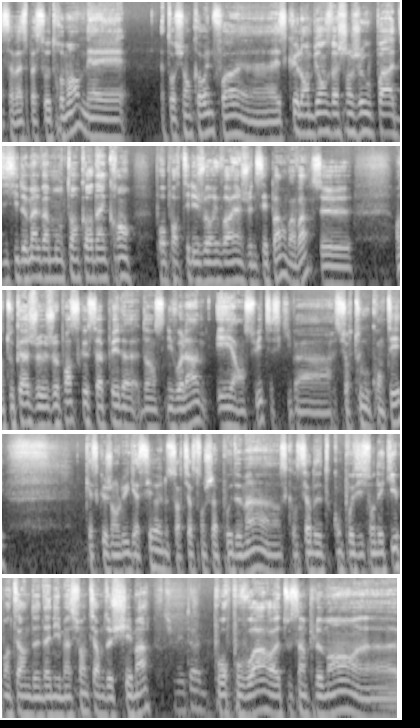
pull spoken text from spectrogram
ça va se passer autrement, mais Attention encore une fois, est-ce que l'ambiance va changer ou pas? D'ici demain, elle va monter encore d'un cran pour porter les joueurs ivoiriens? Je ne sais pas, on va voir. En tout cas, je, je pense que ça être dans ce niveau-là. Et ensuite, ce qui va surtout compter, qu'est-ce que Jean-Louis Gasset va nous sortir son chapeau demain en ce qui concerne de composition d'équipe, en termes d'animation, en termes de schéma, pour pouvoir euh, tout simplement euh,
